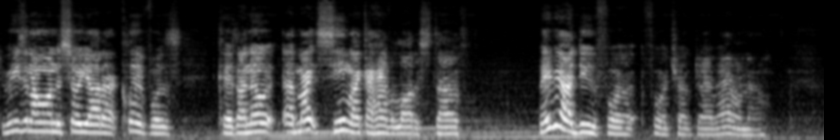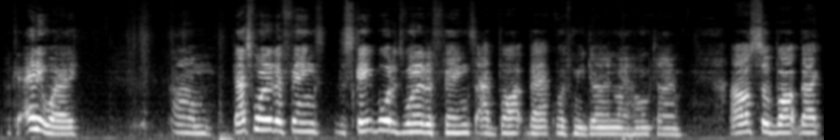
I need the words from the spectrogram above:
the reason I wanted to show y'all that clip was because I know it, it might seem like I have a lot of stuff. Maybe I do for for a truck driver. I don't know. Okay. Anyway, um, that's one of the things. The skateboard is one of the things I brought back with me during my home time. I also bought back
